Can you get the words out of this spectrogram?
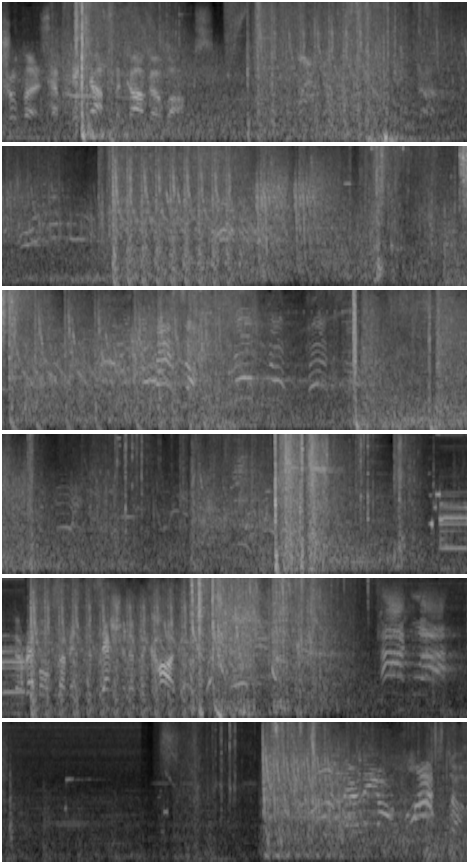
Troopers have picked up the cargo box. The rebels are in possession of the cargo. There they are! Blast them!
